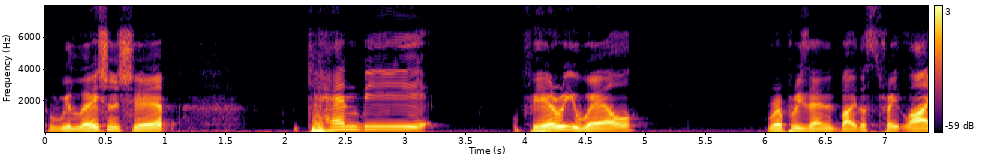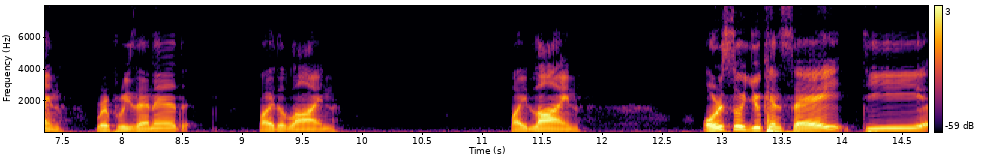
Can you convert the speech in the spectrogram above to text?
the relationship can be very well represented by the straight line, represented by the line, by line. Also, you can say the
